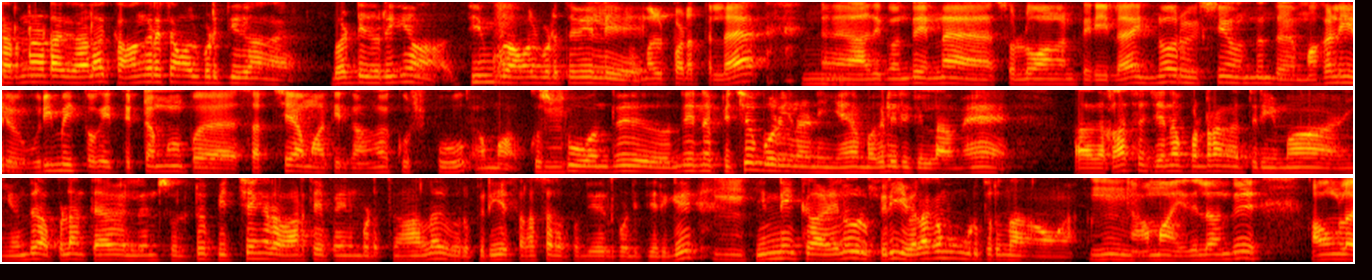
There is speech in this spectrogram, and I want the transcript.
கர்நாடகால காங்கிரஸ் அமல்படுத்திருக்காங்க பட் இது வரைக்கும் திமுக அமல்படுத்தவே இல்லையே. மல் படத்துல அஹ், அதுக்கு வந்து என்ன சொல்லுவாங்கன்னு தெரியல. இன்னொரு விஷயம் வந்து இந்த மகளிர் உரிமை தொகை திட்டமும் இப்ப சர்ச்சையா மாத்திருக்காங்க குஷ்பு. ஆமா குஷ்பு வந்து வந்து என்ன பிச்சை போறீங்களா நீங்க மகளிருக்கு எல்லாமே? அந்த காசு வச்சு என்ன பண்றாங்க தெரியுமா? நீங்க வந்து அப்பெல்லாம் தேவையில்லைன்னு சொல்லிட்டு பிச்சைங்கிற வார்த்தையை பயன்படுத்தினால ஒரு பெரிய சலசலப்பு ஏற்படுத்தியிருக்கு. இன்னைக்கு காலையில ஒரு பெரிய விளக்கமும் கொடுத்துருந்தாங்க அவங்க. ம் ஆமா. இதுல வந்து அவங்கள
